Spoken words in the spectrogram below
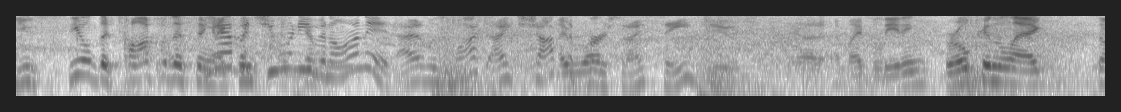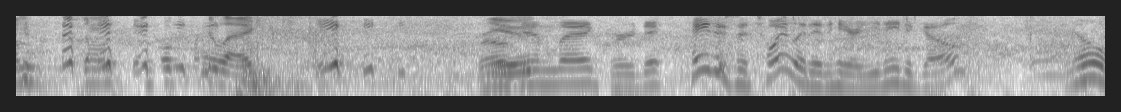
you sealed the top of this thing. Yeah, couldn't but you weren't even on it. I was watching. I shot the wa- person. I saved you. God, am I bleeding? Broken leg. Some someone broke my leg. Broken Use. leg for day. Hey, there's a toilet in here. You need to go. No,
